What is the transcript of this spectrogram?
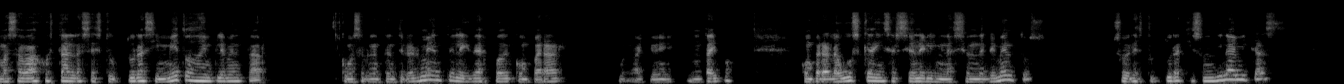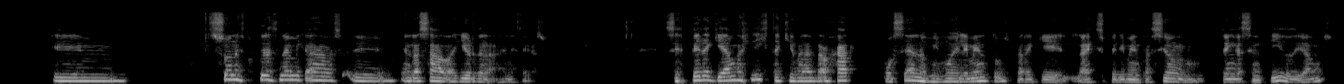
Más abajo están las estructuras y métodos a implementar. Como se planteó anteriormente, la idea es poder comparar, aquí un typo, comparar la búsqueda inserción y eliminación de elementos sobre estructuras que son dinámicas. Em, son estructuras dinámicas eh, enlazadas y ordenadas en este caso. Se espera que ambas listas que van a trabajar posean los mismos elementos para que la experimentación tenga sentido, digamos,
